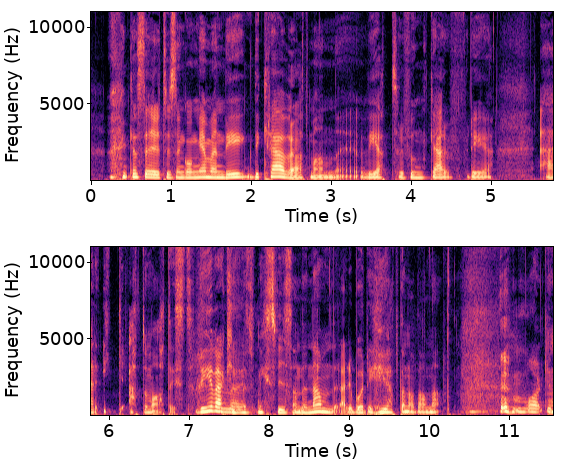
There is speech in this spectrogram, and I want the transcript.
jag kan säga det tusen gånger, men det, det kräver att man eh, vet hur det funkar. För det är icke automatiskt. Det är verkligen Nej. ett missvisande namn det där. Det borde heta något annat. market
